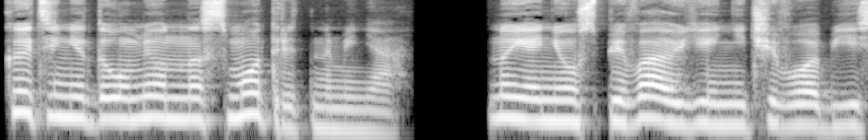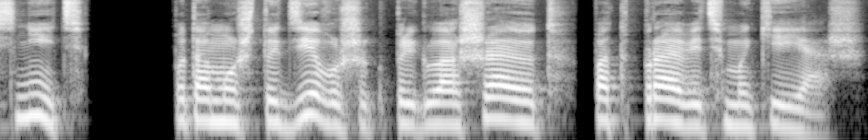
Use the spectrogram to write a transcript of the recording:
Кэти недоуменно смотрит на меня но я не успеваю ей ничего объяснить, потому что девушек приглашают подправить макияж.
